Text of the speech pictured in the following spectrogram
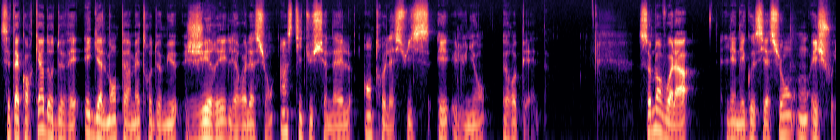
Cet accord cadre devait également permettre de mieux gérer les relations institutionnelles entre la Suisse et l'Union européenne. Seulement voilà, les négociations ont échoué.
